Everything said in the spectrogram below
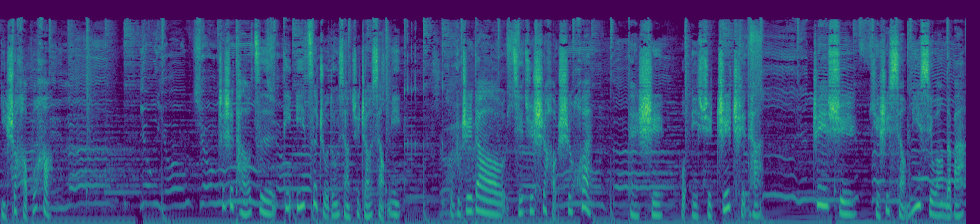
你说好不好？这是桃子第一次主动想去找小蜜，我不知道结局是好是坏，但是我必须支持他。这也许也是小蜜希望的吧。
